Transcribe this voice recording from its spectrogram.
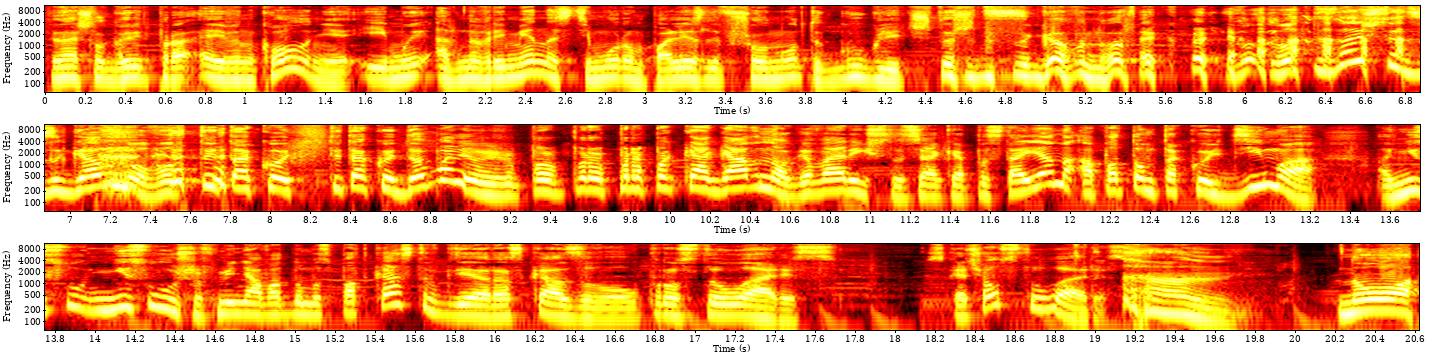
ты начал говорить про Эйвен Колони, и мы одновременно с Тимуром полезли в шоу-ноты гуглить, что же это за говно такое. Вот, вот ты знаешь, что это за говно? Вот ты такой, ты такой, да блин, про, про- про ПК говно говоришь, что всякое постоянно, а потом такой Дима, не, слу- не слушав меня в одном из подкастов, где я рассказывал про Stellaris, скачал Stellaris. Но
